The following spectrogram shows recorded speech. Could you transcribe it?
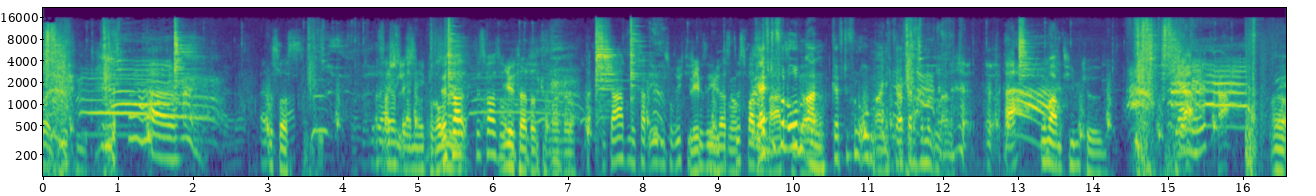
Yeti. Das war's. Das war schlecht. Das war, das war so Nils hat das Kommando. da, da hatten wir gerade eben so richtig Lebt gesehen, dass das war der Greif du von oben an. Greif du von oben an. Ich greif dann von unten an. Immer am Team killen. Ja, ne?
